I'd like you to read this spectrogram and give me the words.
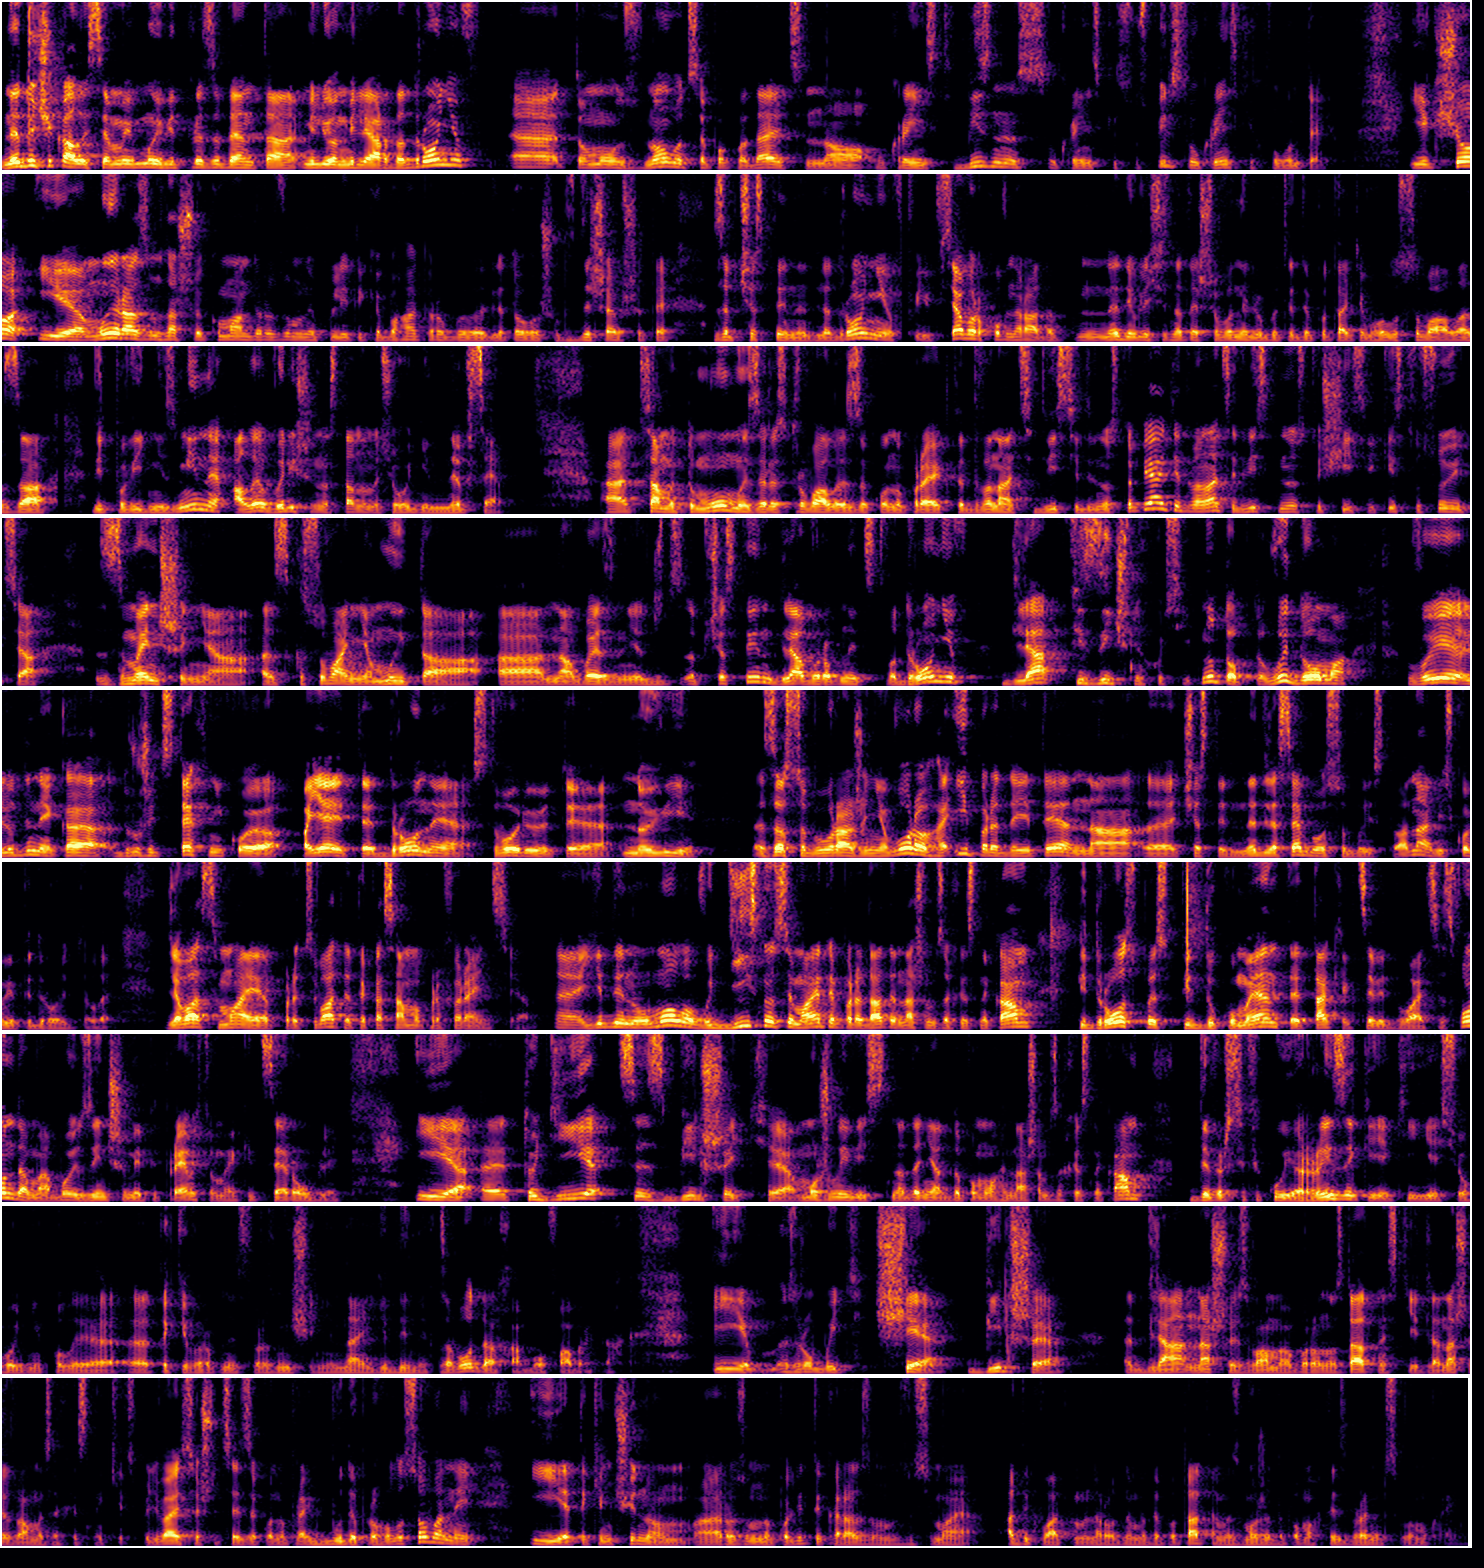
Не дочекалися ми, від президента мільйон мільярда дронів, е, тому знову це покладається на український бізнес, українське суспільство, українських волонтерів. І якщо і ми разом з нашою командою розумної політики багато робили для того, щоб здешевшити запчастини для дронів, і вся Верховна Рада, не дивлячись на те, що ви не любите депутатів, голосувала за відповідні зміни, але вирішено станом на сьогодні не все. Саме тому ми зареєстрували законопроекти 12295 і 12296, які стосуються зменшення е, скасування мита е, на ввезення запчастин для виробництва дронів для фізичних осіб. Ну тобто, ви вдома, ви людина, яка дружить з технікою, паяєте дрони, створюєте нові засоби ураження ворога і передаєте на е, частини не для себе особисто, а на військові підрозділи. Для вас має працювати така сама преференція. Е, Єдина умова, ви дійсно це маєте передати нашим захисникам під розпис, під документи, так як це відбувається з фондами або з іншими підприємствами, які це роблять. І е, тоді це збільшить е, можливість надання допомоги нашим захисникам, диверсифікує ризики, які є сьогодні, коли е, такі виробництва розміщені на єдиних заводах або фабриках, і зробить ще більше для нашої з вами обороноздатності для наших з вами захисників. Сподіваюся, що цей законопроект буде проголосований, і таким чином е, розумна політика разом з усіма адекватними народними депутатами зможе допомогти Збройним силам України.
